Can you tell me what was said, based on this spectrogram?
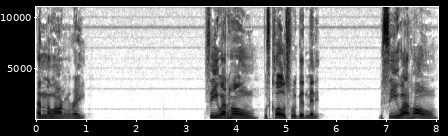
at an alarming rate. C-U at Home was closed for a good minute. But C-U at Home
